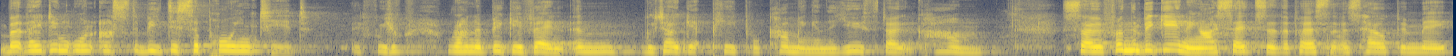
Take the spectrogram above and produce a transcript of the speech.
but they didn't want us to be disappointed if we run a big event and we don't get people coming and the youth don't come. So from the beginning, I said to the person that was helping me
